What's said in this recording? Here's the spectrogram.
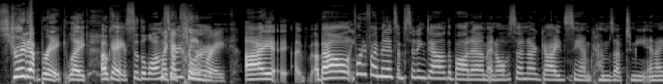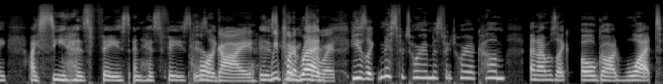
straight up break. Like okay. So the long like a story clean short, break. I about 45 minutes. I'm sitting down at the bottom, and all of a sudden, our guide Sam comes up to me, and I I see his face, and his face is Poor like guy. is We put him through it. he's like, Miss Victoria, Miss Victoria, come. And I was like, oh God, what?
